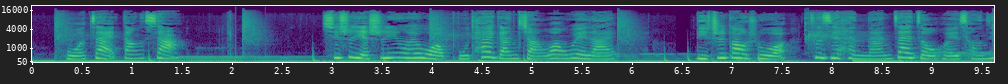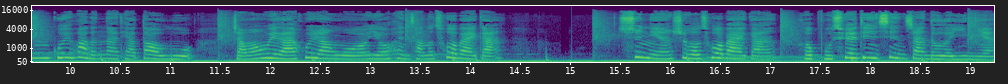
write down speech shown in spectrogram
“活在当下”。其实也是因为我不太敢展望未来。理智告诉我自己很难再走回曾经规划的那条道路，展望未来会让我有很强的挫败感。去年是和挫败感和不确定性战斗了一年，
